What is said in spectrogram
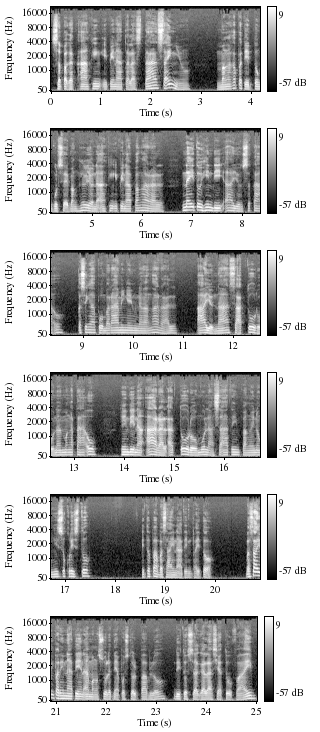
Sapagat aking ipinatalasta sa inyo, mga kapatid, tungkol sa Ebanghelyo na aking ipinapangaral, na ito hindi ayon sa tao. Kasi nga po, marami ngayong nangangaral ayon na sa turo ng mga tao hindi na aral at turo mula sa ating Panginoong Heso Kristo. Ito pa, basahin natin pa ito. Basahin pa rin natin ang mga sulat ni Apostol Pablo dito sa Galatia 2.5.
